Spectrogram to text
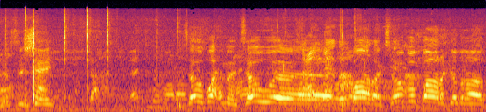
نفس الشيء سو ابو احمد سو آه، أبو مبارك. ابو مبارك اضغط.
